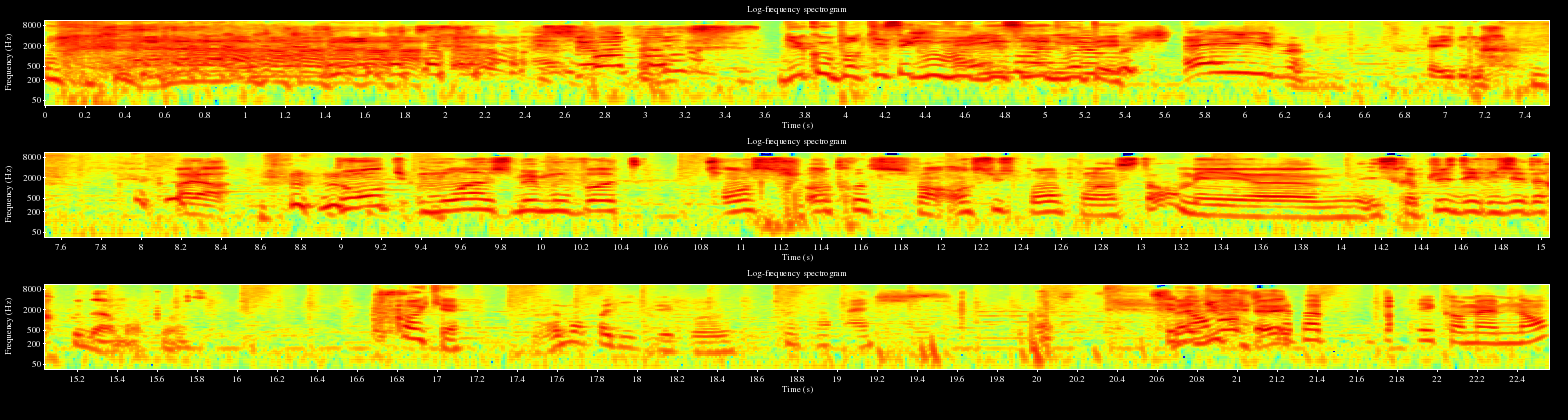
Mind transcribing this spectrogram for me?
Du coup, pour qui c'est que vous, vous décidez de voter Aim il- Voilà. Donc, moi, je mets mon vote en, su- entre, enfin, en suspens pour l'instant, mais euh, il serait plus dirigé vers Kuda, moi, pour l'instant. Ok. Vraiment pas d'idée quoi. C'est Bah, du normal coup- que tu pas parlé quand même, non?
